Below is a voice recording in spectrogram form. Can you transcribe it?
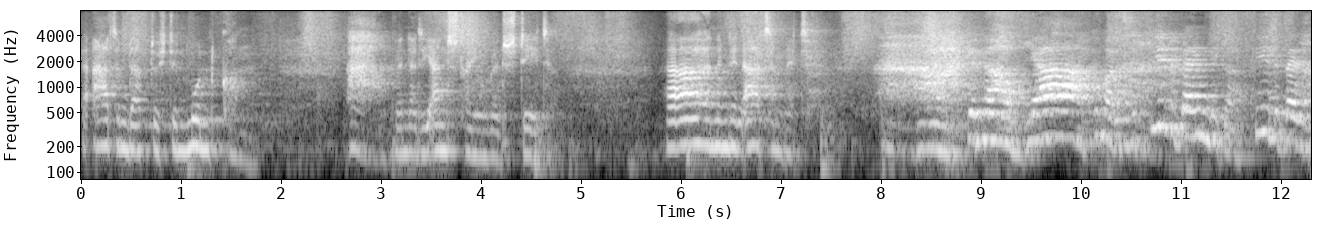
Der Atem darf durch den Mund kommen. Ah, und wenn da die Anstrengung entsteht, ah, nimm den Atem mit. Genau, ja. Guck mal, das wird viel lebendiger, viel lebendiger.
